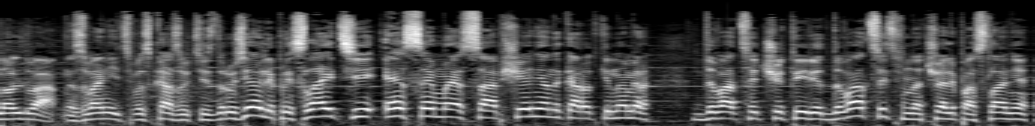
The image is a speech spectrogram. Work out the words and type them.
9702. Звоните, высказывайтесь, друзья, или присылайте смс-сообщение на короткий номер 2420. В начале послания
